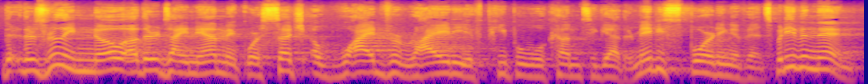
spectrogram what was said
there's really no other dynamic where such a wide variety of people will come together. Maybe sporting events, but even then,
